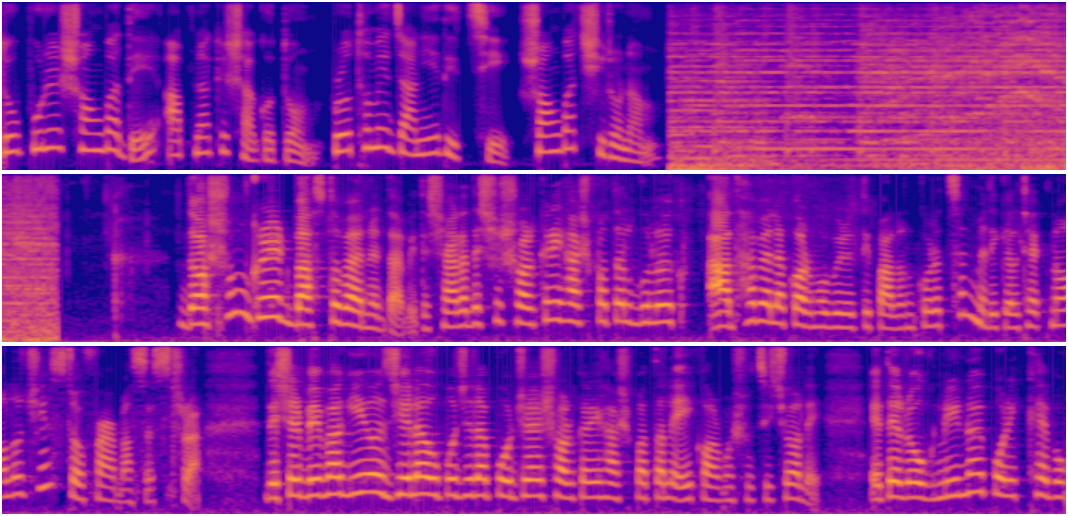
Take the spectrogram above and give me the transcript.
দুপুরের সংবাদে আপনাকে স্বাগতম। প্রথমে জানিয়ে দিচ্ছি সংবাদ শিরোনাম। দশম গ্রেড বাস্তবায়নের দাবিতে সারা দেশের সরকারি হাসপাতালগুলোয় আধা বেলা কর্মবিরতি পালন করেছেন মেডিকেল টেকনোলজিস্ট ও ফার্মাসিস্টরা। দেশের বিভাগীয় জেলা উপজেলা পর্যায়ে সরকারি হাসপাতালে এই কর্মসূচি চলে। এতে রোগ নির্ণয় পরীক্ষা এবং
